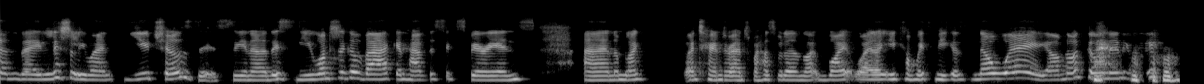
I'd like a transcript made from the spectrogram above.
And they literally went you chose this you know this you wanted to go back and have this experience. And i'm like I turned around to my husband and I'm like, why, why don't you come with me? He goes, no way, I'm not going anywhere.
